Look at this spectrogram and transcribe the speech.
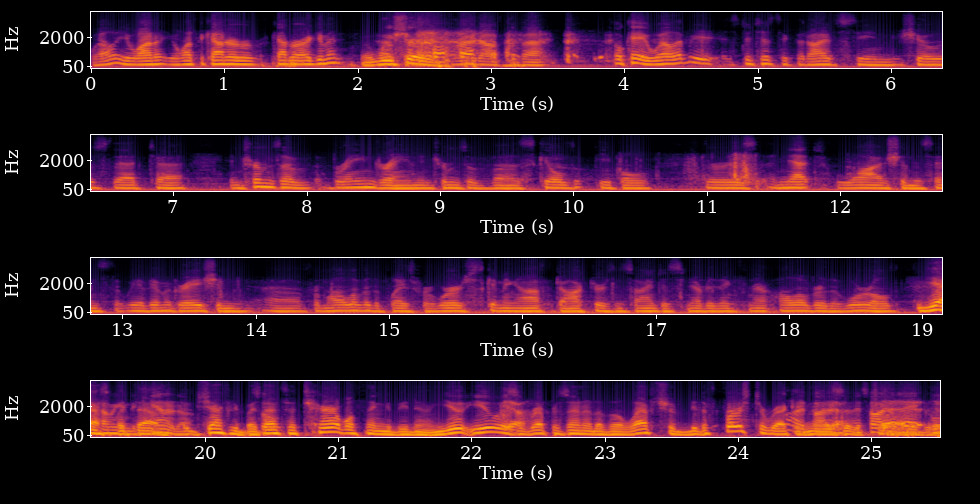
well, you want it, you want the counter counter argument? We sure right off the bat. Okay, well, every statistic that I've seen shows that uh, in terms of brain drain, in terms of uh, skilled people, there is a net wash in the sense that we have immigration uh, from all over the place where we're skimming off doctors and scientists and everything from all over the world Yes, coming but into that, Canada. Jeffrey, but So- that's a terrible thing to be doing. You, you as Yeah. a representative of the left, should be the first to Well, I recognize thought, that I it's terrible. in to a do. May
